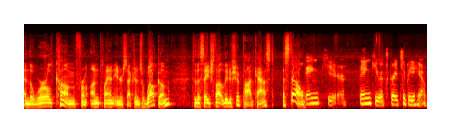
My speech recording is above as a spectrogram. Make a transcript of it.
and the world come from unplanned intersections. Welcome to the Sage Thought Leadership Podcast, Estelle. Thank you. Thank you. It's great to be here.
